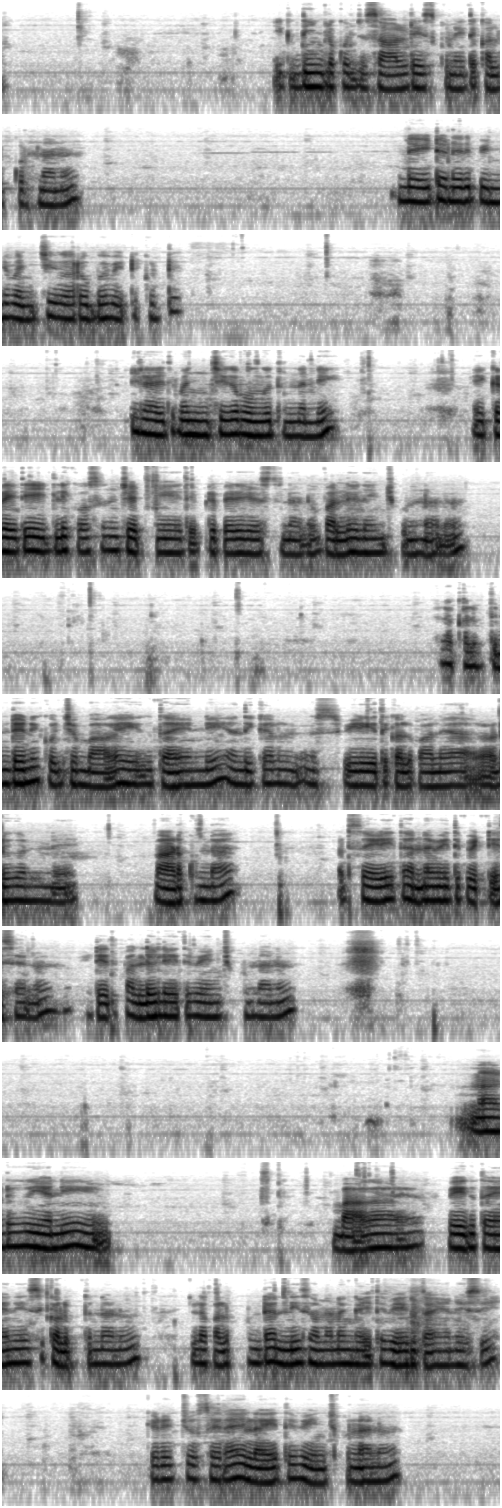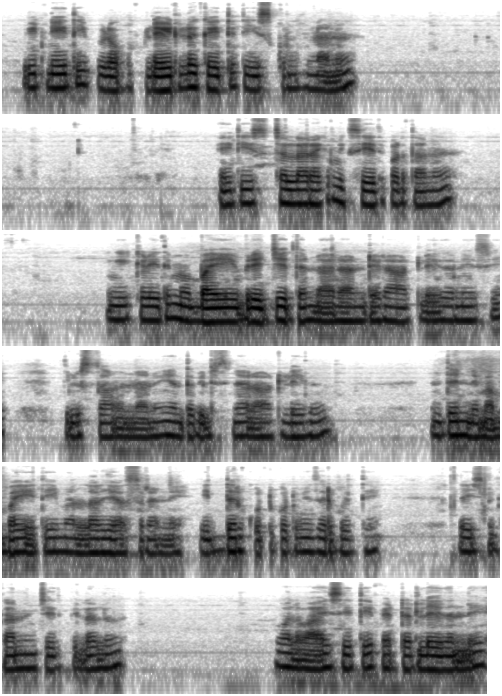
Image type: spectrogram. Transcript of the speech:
ఇక దీంట్లో కొంచెం సాల్ట్ వేసుకుని అయితే కలుపుకుంటున్నాను. నైట్ అనేది పిండి మంచిగా రుబ్బ పెట్టుకుంటే ఇలా అయితే మంచిగా పొంగుతుందండి. ఇక్కడైతే ఇడ్లీ కోసం చట్నీ అయితే ప్రిపేర్ చేస్తున్నాను. పల్లీలు వేయించుకుంటున్నాను. అలా కలుపుతుంటేనే కొంచెం బాగా ఎగుతాయండి. అందుకే స్వీట్ అయితే కలపాలి. అడుగనే మాడకుండా అటు సైడ్ అయితే అన్నం అయితే పెట్టేశాను. ఇటైతే పల్లీలు అయితే వేయించుకున్నాను. మాడుగు ఇవన్నీ బాగా వేగుతాయి అనేసి కలుపుతున్నాను. ఇలా కలుపుకుంటే అన్నీ సమానంగా అయితే వేగుతాయి అనేసి ఇక్కడ చూసారా? ఇలా అయితే వేయించుకున్నాను. వీటిని అయితే ఇప్పుడు ఒక ప్లేట్లోకి అయితే తీసుకుంటున్నాను. అయితే చల్లారాక మిక్సీ అయితే పడతాను. ఇక్కడైతే మా అబ్బాయి బ్రిడ్జ్ చేద్దాం అంటే రావట్లేదు అనేసి పిలుస్తూ ఉన్నాను. ఎంత పిలిచినా రావట్లేదు. అంతేండి మా అబ్బాయి అయితే మళ్ళీ చేస్తారండి. ఇద్దరు కొట్టుకోవటమే సరిపోద్ది. లేచిన కాడి నుంచి పిల్లలు. వాళ్ళ వాయిస్ అయితే పెట్టట్లేదండి.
